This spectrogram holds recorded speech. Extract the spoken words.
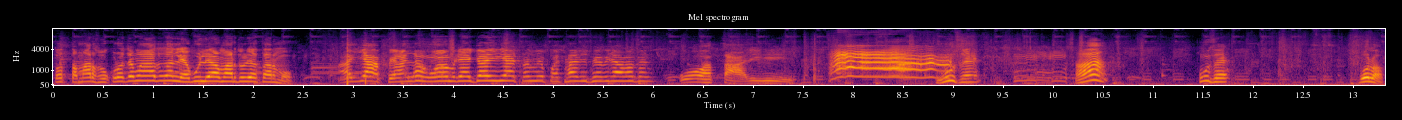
તો તમારો છોકરો છે તો તને લેબુ લેવા મારતો લે તારમાં અહીંયા પહેલા ઓમ રહેજો ગયા તમે પથારી ફેરવ્યા વગર. ઓ તારી. શું છે? હા? શું છે? બોલો.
